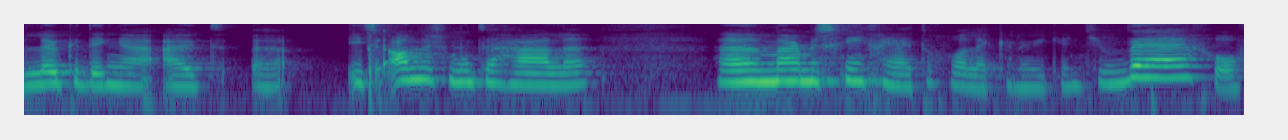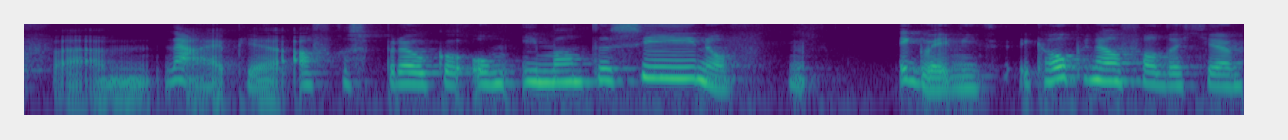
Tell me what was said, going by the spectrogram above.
leuke dingen uit iets anders moeten halen. maar misschien ga jij toch wel lekker een weekendje weg. Of um, nou, heb je afgesproken om iemand te zien. Of ik weet niet. Ik hoop in elk geval dat je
